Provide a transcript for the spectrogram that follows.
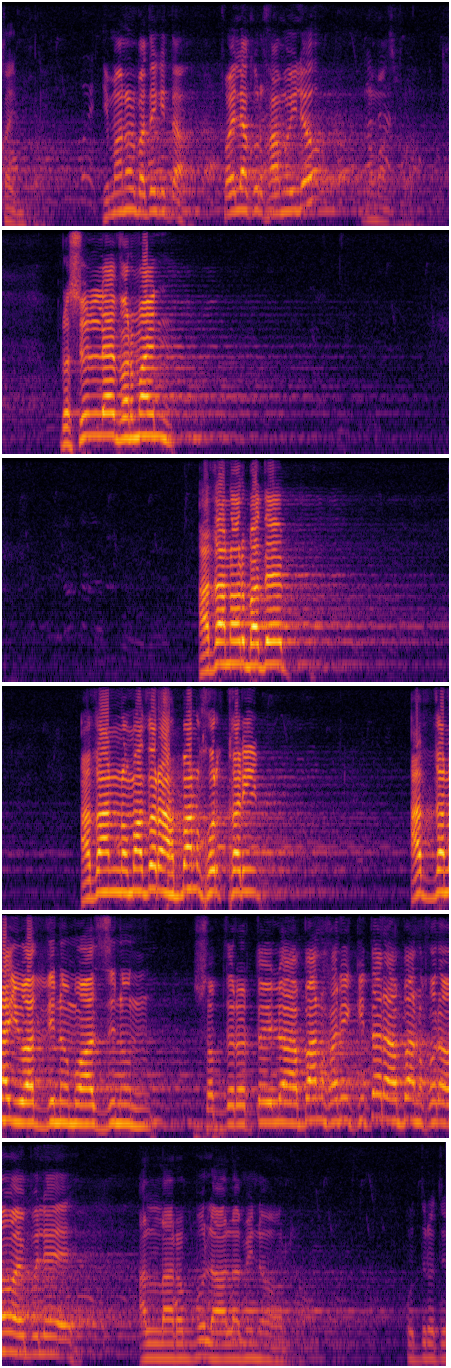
করে ইমানের বাদে কিতা? ফয়লাকুর খাম হইল নমাজ পড়া রসুল্লাহ ফরমাইন আদানর বাদে আদান নমাজের আহ্বান খরকারী আদানা ইউআদ্দিনু মুআজ্জিনুন শব্দের অর্থ হইল আহ্বান খারি কিতার আহ্বান করা হয় বলে আল্লাহ রব্বুল আলমিনর কুদরতি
